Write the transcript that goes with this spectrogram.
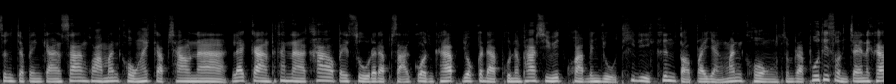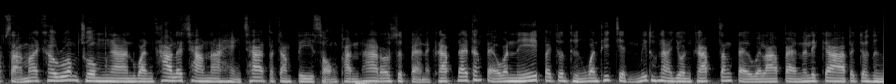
ซึ่งจะเป็นการสร้างความมั่นคงให้กับชาวนา และการพัฒนาข้าวไปสู่ระดับสากลครับยกระดับคุณภาพชีวิตความเป็นอยู่ที่ดีขึ้นต่อไปอย่างมั่นคงสำหรับผู้ที่สนใจนะครับสามารถเข้าร่วมชมงานวันข้าวและชาวนาแห่งชาติประจำปี 2518 นะครับ ได้ตั้งแต่วันนี้ไปจนถึงวันที่ 7 มิถุนายนครับ ตั้งแต่เวลา 8 นาฬิกาไปจนถึง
